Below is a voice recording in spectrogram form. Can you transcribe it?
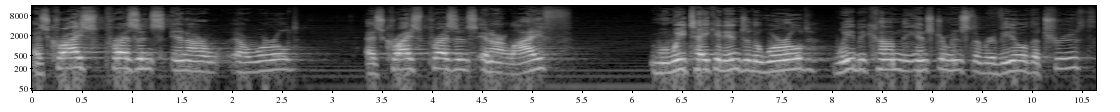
As Christ's presence in our, our world, as Christ's presence in our life, when we take it into the world, we become the instruments that reveal the truth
